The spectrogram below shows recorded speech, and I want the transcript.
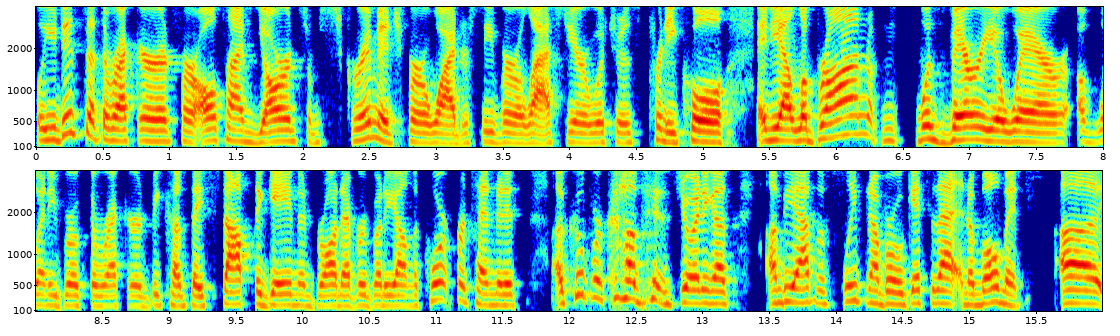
Well, you did set the record for all time yards from scrimmage for a wide receiver last year, which was pretty cool. And yeah, LeBron was very aware of when he broke the record because they stopped the game and brought everybody on the court for 10 minutes. Uh, Cooper Kupp is joining us on behalf of Sleep Number. We'll get to that in a moment. Uh,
